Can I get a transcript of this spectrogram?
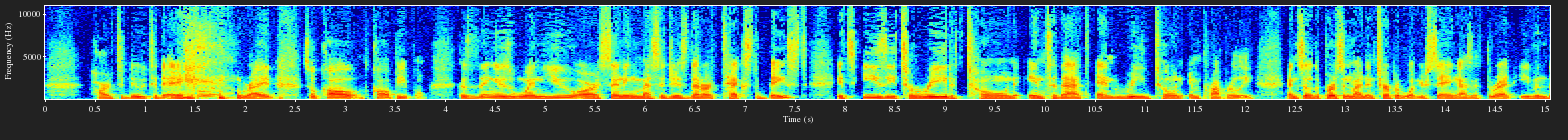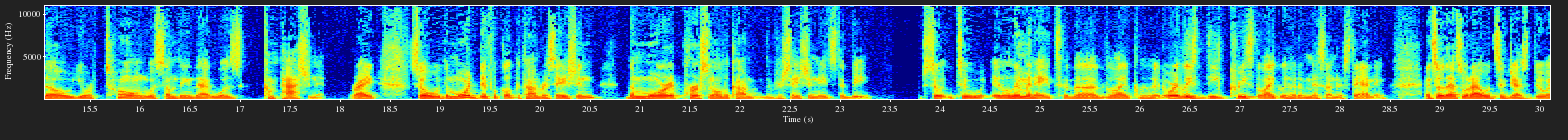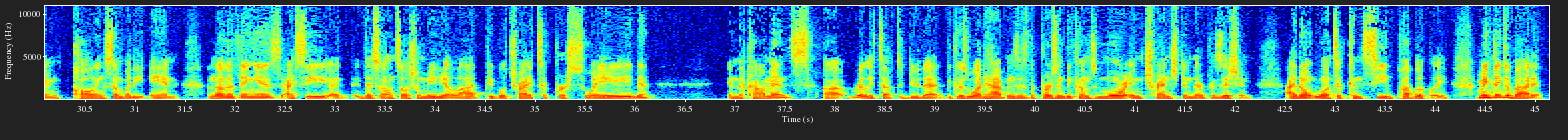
hard to do today right? So call call people. Because the thing is when you are sending messages that are text based it's easy to read tone into that and read tone improperly. And so the person might interpret what you're saying as a threat even though your tone was something that was compassionate right? So the more difficult the conversation the more personal the conversation needs to be so to eliminate the, the likelihood or at least decrease the likelihood of misunderstanding. And so that's what i would suggest doing calling somebody in. Another thing is i see uh, this on social media a lot people try to persuade in the comments. Uh, really tough to do that because what happens is the person becomes more entrenched in their position. I don't want to concede publicly. I mean think about it.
